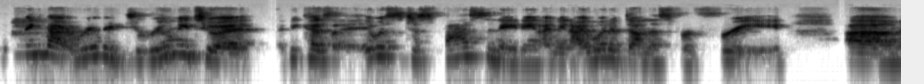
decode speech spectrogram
the thing that really drew me to it because it was just fascinating. I mean, I would have done this for free. Um,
